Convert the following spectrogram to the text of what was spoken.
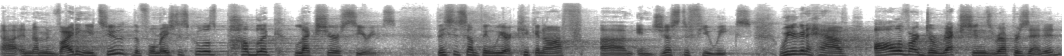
uh, and I'm inviting you to the Formation School's public lecture series. This is something we are kicking off um, in just a few weeks. We are going to have all of our directions represented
